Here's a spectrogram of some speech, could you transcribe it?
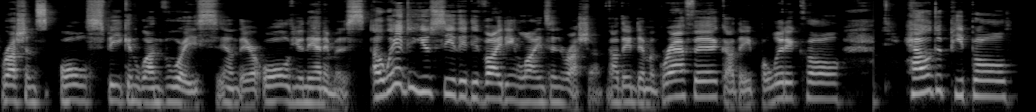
Russians all speak in one voice and they're all unanimous. Uh, where do you see the dividing lines in Russia? Are they demographic? Are they political? How do people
